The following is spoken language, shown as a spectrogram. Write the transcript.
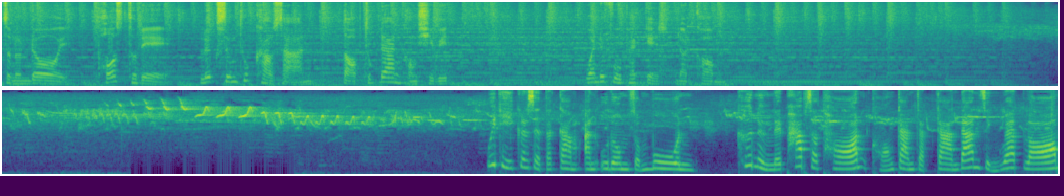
นับสนุนโดย Post Today ลึกซึ้งทุกข่าวสาร ตอบทุกด้านของชีวิต wonderfulpackage.com วิถีเกษตรกรรมอันอุดมสมบูรณ์ คือหนึ่งในภาพสะท้อนของการจัดการด้านสิ่งแวดล้อม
